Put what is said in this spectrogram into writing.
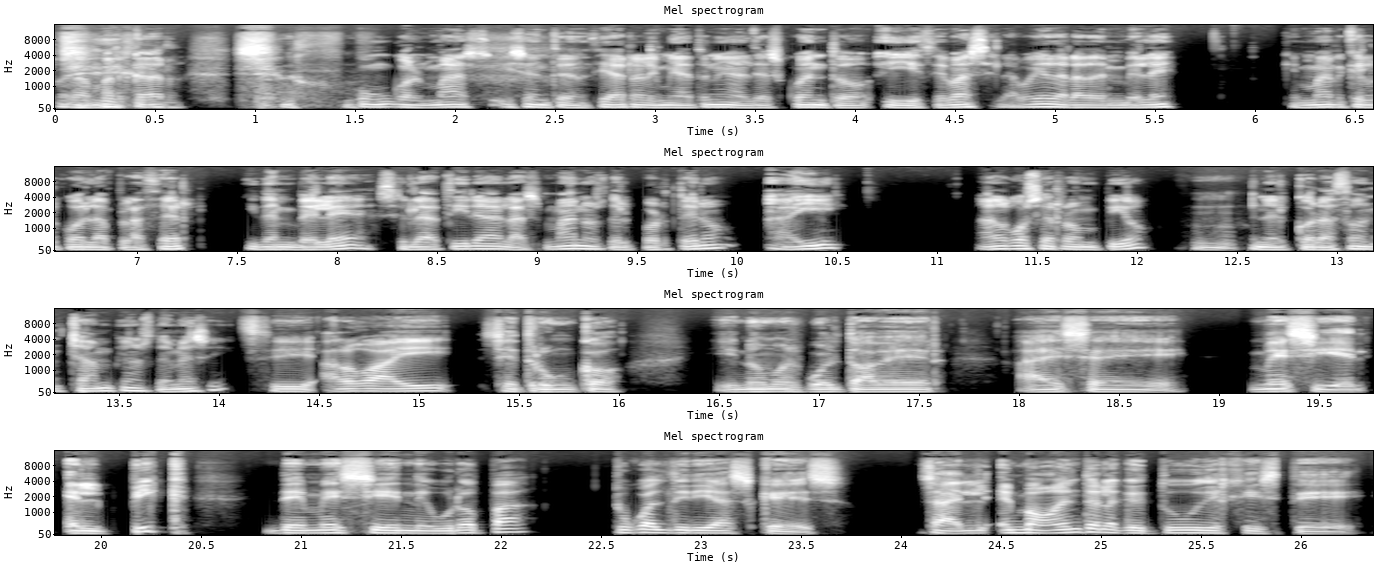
para marcar un gol más y sentenciar la eliminatoria en el descuento y dice, va, se la voy a dar a Dembélé, que marque el gol a placer y Dembélé se la tira a las manos del portero, ahí algo se rompió mm. en el corazón Champions de Messi. Sí, algo ahí se truncó y no hemos vuelto a ver a ese Messi. El, el pick de Messi en Europa, ¿tú cuál dirías que es? O sea, el, el momento en el que tú dijiste,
